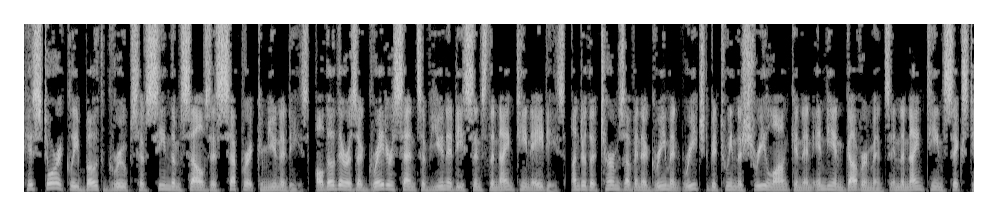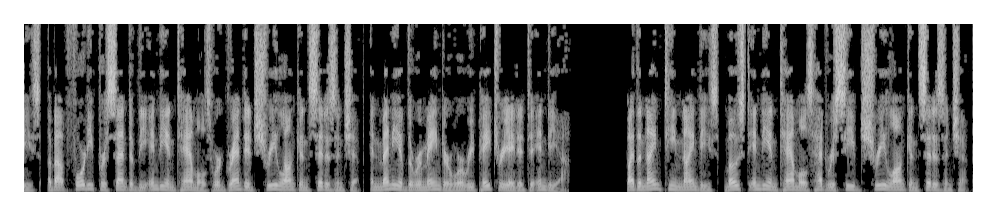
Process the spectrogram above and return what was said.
Historically both groups have seen themselves as separate communities, although there is a greater sense of unity since the 1980s, under the terms of an agreement reached between the Sri Lankan and Indian governments in the 1960s, about 40% of the Indian Tamils were granted Sri Lankan citizenship, and many of the remainder were repatriated to India. By the 1990s, most Indian Tamils had received Sri Lankan citizenship.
